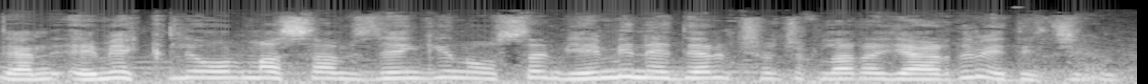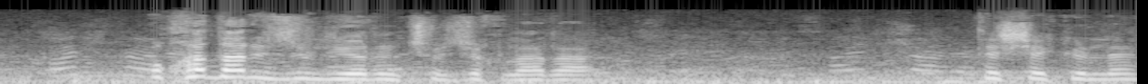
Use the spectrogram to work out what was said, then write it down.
Yani emekli olmasam, zengin olsam yemin ederim çocuklara yardım edeceğim. O kadar üzülüyorum çocuklara. Teşekkürler.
